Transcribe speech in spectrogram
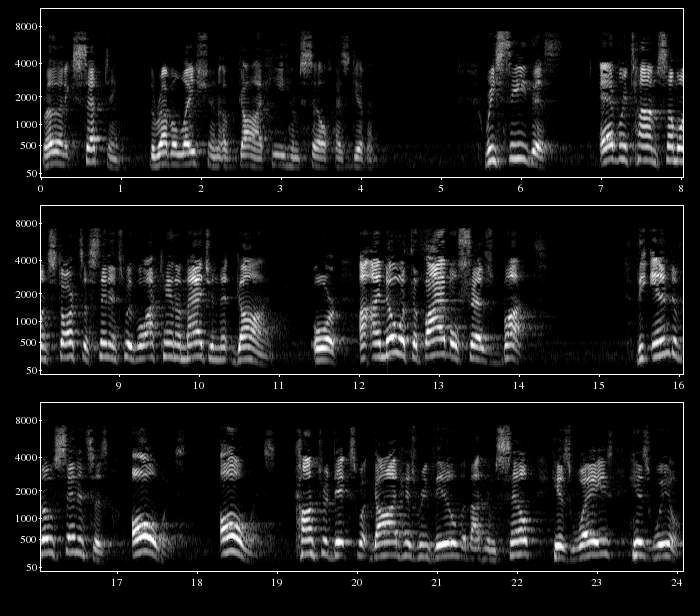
rather than accepting the revelation of God He Himself has given. We see this every time someone starts a sentence with, well, I can't imagine that God, or I know what the Bible says, but the end of those sentences always, always contradicts what God has revealed about Himself, His ways, His will.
